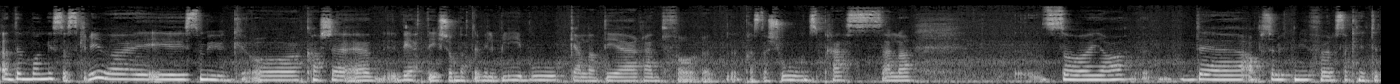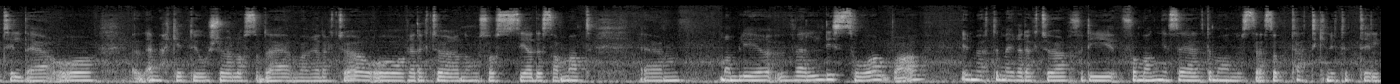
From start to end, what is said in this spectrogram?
Ja, det er mange som skriver i smug, og kanskje vet ikke om dette vil bli bok, eller de er redd for prestasjonspress, eller Så ja, det er absolutt mye følelser knyttet til det. Og jeg merket jo sjøl også da jeg var redaktør, og redaktørene hos oss sier det samme, at um, man blir veldig sårbar i møte med redaktør, fordi for mange så er dette manuset så tett knyttet til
